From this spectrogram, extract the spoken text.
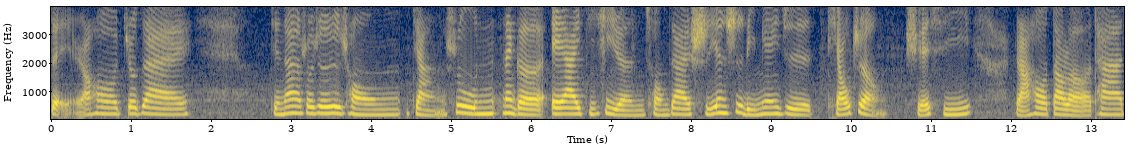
对，然后就在简单的说，就是从讲述那个 AI 机器人从在实验室里面一直调整学习，然后到了他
